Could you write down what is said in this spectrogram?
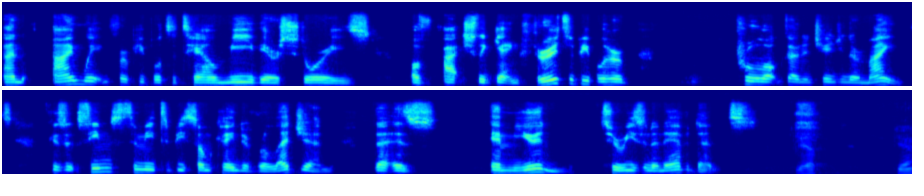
And I'm waiting for people to tell me their stories of actually getting through to people who are pro lockdown and changing their minds. Because it seems to me to be some kind of religion that is immune to reason and evidence. Yeah. Yeah.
